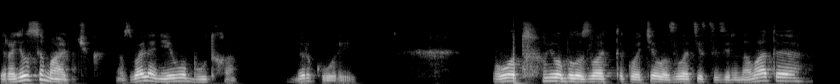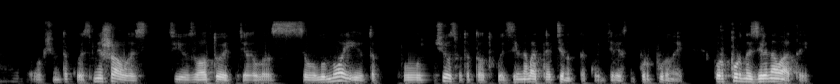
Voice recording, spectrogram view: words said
И родился мальчик. Назвали они его Будха, Меркурий. Вот, у него было золот, такое тело золотисто-зеленоватое, в общем, такое смешалось ее золотое тело с луной, и получилось вот это вот такой зеленоватый оттенок такой интересный, пурпурный, пурпурно-зеленоватый.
